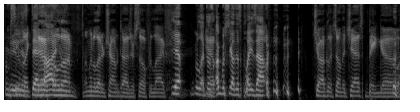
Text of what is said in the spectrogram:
from seeing was this like, dead "Yeah, body. hold on. I'm going to let her traumatize herself for life. Yep, let this, Yep. I'm gonna see how this plays out. Chocolates on the chest. Bingo.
